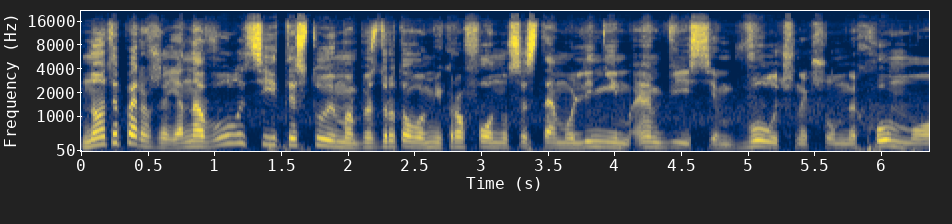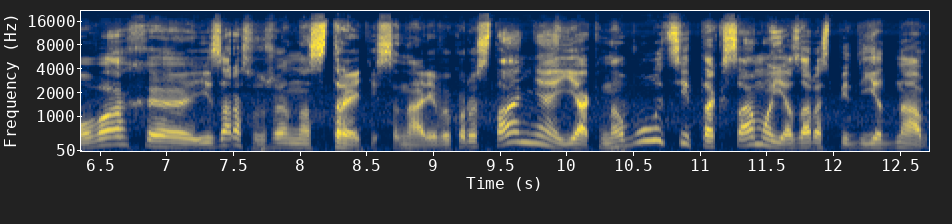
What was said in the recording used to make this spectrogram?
Ну а тепер вже я на вулиці і тестуємо бездротову мікрофонну систему Linim M8 в вуличних шумних умовах. Е, І зараз вже у нас третій сценарій використання. Як на вулиці, так само я зараз під'єднав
